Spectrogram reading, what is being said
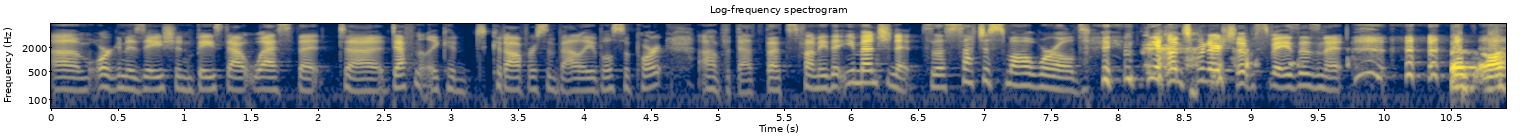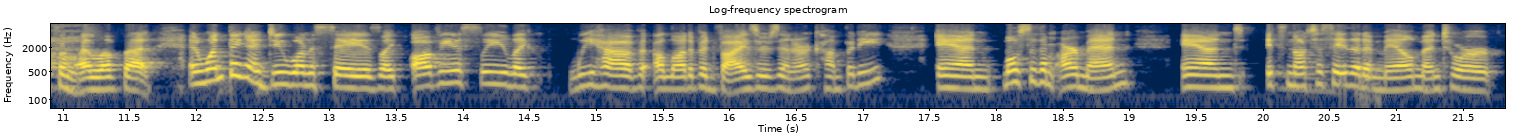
um, organization based out west that uh, definitely could could offer some valuable support. Uh, but that's that's funny that you mention it. It's a, such a small world in the entrepreneurship space, isn't it? that's awesome. I love that. And one thing I do want to say is like obviously like we have a lot of advisors in our company, and most of them are men. And it's not to say that a male mentor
